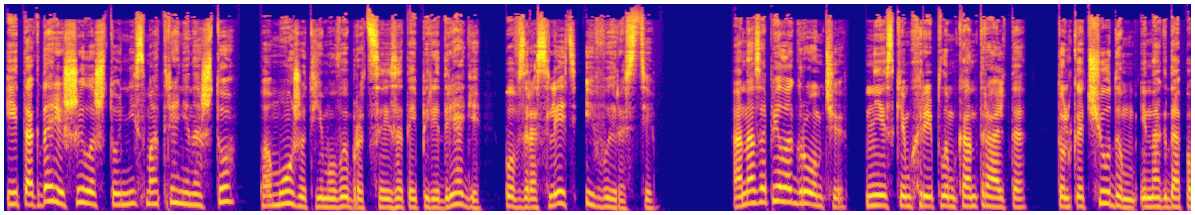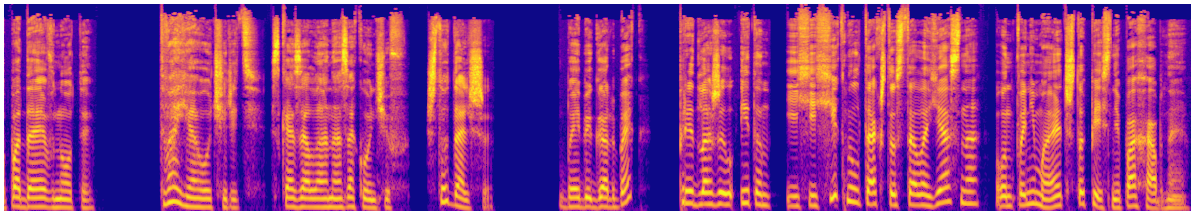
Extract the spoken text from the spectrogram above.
и тогда решила, что, несмотря ни на что, поможет ему выбраться из этой передряги, повзрослеть и вырасти. Она запела громче, низким хриплым контральто, только чудом иногда попадая в ноты. «Твоя очередь», — сказала она, закончив. «Что дальше?» «Бэби back?» — предложил Итан и хихикнул так, что стало ясно, он понимает, что песня похабная.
